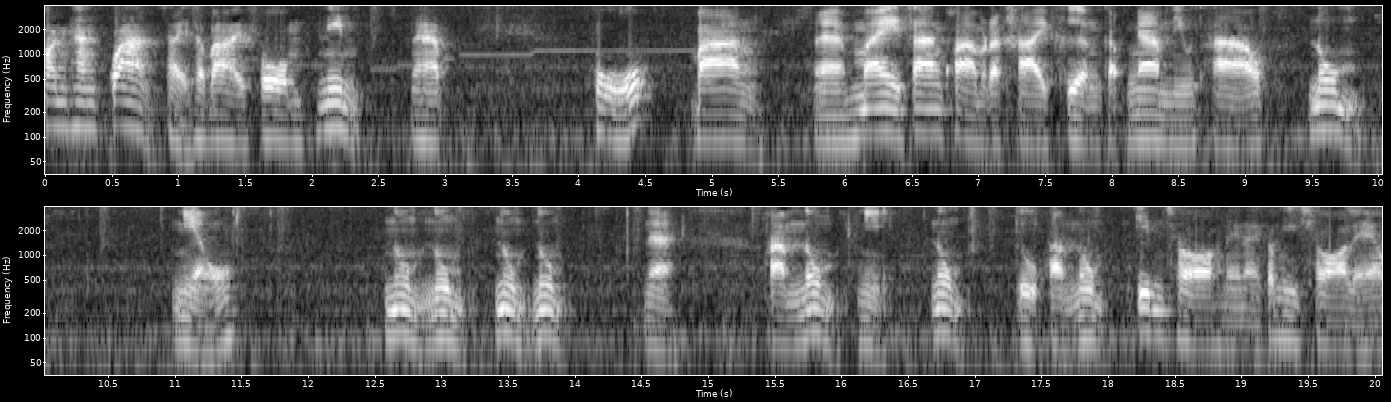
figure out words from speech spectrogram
ค่อนข้างกว้างใส่สบายโฟมนิ่มนะครับ หูบางนะไม่สร้างความระคายเคืองกับง่ามนิ้วเท้า นุ่ม เหนียว นุ่มนุ่มนุ่มนุ่มนะความนุ่มนี่นุ่มดูความนุ่ม จิ้มชอไหนๆก็มีชอแล้ว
